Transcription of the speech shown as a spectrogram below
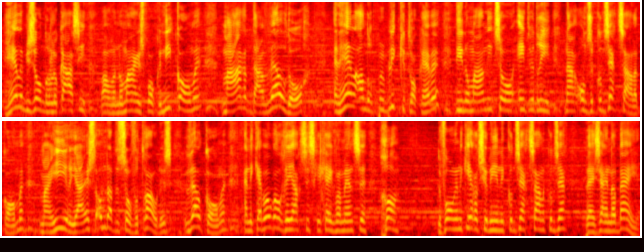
hele bijzondere locatie, waar we normaal gesproken niet komen, maar daar wel door een heel ander publiek getrokken hebben. Die normaal niet zo 1, 2, 3 naar onze concertzalen komen. Maar hier juist, omdat het zo vertrouwd is, welkomen. En ik heb ook al reacties gekregen van mensen. Goh, de volgende keer als jullie in een concertzaal een concert, wij zijn daarbij.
